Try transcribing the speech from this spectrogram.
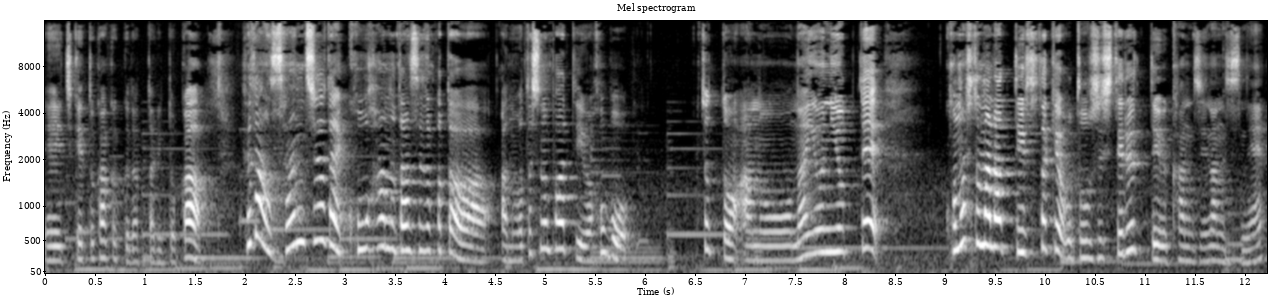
えー、チケット価格だったりとか普段30代後半の男性の方はあの私のパーティーはほぼちょっとあの内容によってこの人ならっていう人だけお通ししてるっていう感じなんですね。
